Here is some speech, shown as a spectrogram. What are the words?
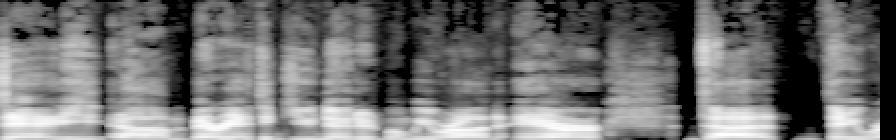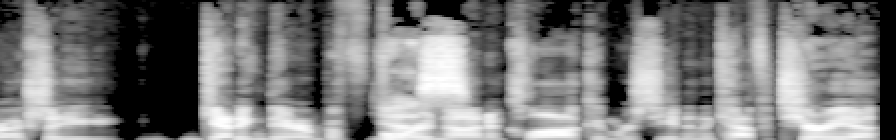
day. Um, Mary, I think you noted when we were on air that they were actually getting there before Yes. nine o'clock and were seen in the cafeteria.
